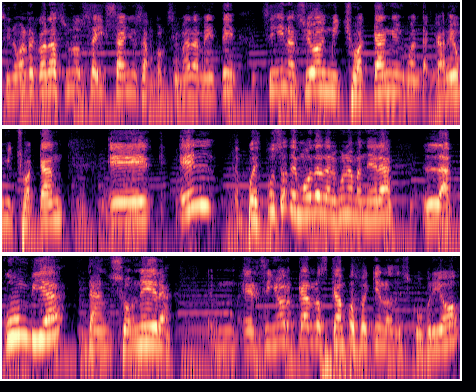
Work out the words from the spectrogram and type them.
si no mal recuerdo, hace unos seis años aproximadamente. Sí, nació en Michoacán, en Guandacareo, Michoacán. Eh, él, pues, puso de moda de alguna manera la cumbia danzonera. Em, El señor Carlos Campos fue quien lo descubrió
